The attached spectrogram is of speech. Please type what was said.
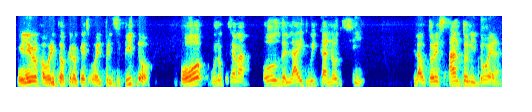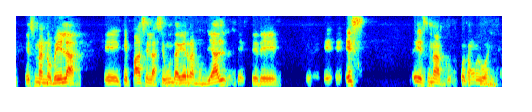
Mi libro favorito creo que es o El Principito o uno que se llama All the Light We Cannot See. El autor es Anthony Doerr. Es una novela que pasa en la Segunda Guerra Mundial. Este, de, e, e, es, es una cosa muy bonita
